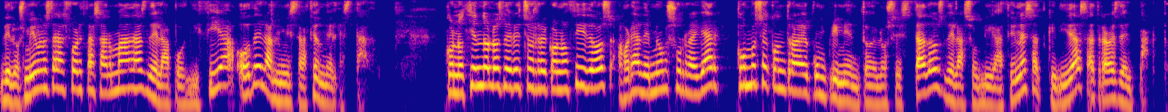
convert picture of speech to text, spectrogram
de los miembros de las Fuerzas Armadas, de la Policía o de la Administración del Estado. Conociendo los derechos reconocidos, ahora debemos subrayar cómo se controla el cumplimiento de los estados de las obligaciones adquiridas a través del pacto.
